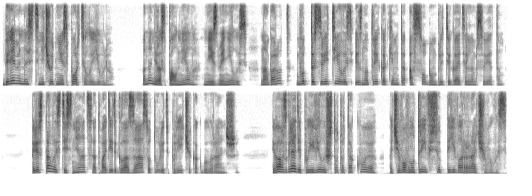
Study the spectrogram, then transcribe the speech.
Беременность ничуть не испортила Юлю. Она не располнела, не изменилась, Наоборот, будто светилась изнутри каким-то особым притягательным светом. Перестала стесняться, отводить глаза, сутулить плечи, как было раньше. И во взгляде появилось что-то такое, от чего внутри все переворачивалось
